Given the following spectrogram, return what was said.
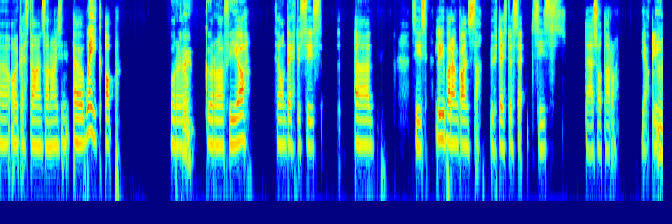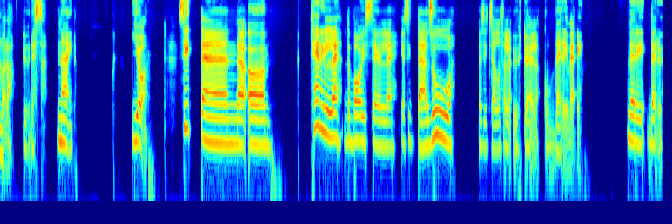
ö, oikeastaan sanoisin ö, Wake Up koreografia. Okay. Se on tehty siis, ö, siis Liiparan kanssa yhteistyössä, siis tämä Sotaro ja Liipada mm. yhdessä. Näin. Joo. Sitten ö, Tenille, The Boysille ja sitten tämä Zoo ja sitten sellaiselle yhtiöille kuin Veri Veri. Veri Very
